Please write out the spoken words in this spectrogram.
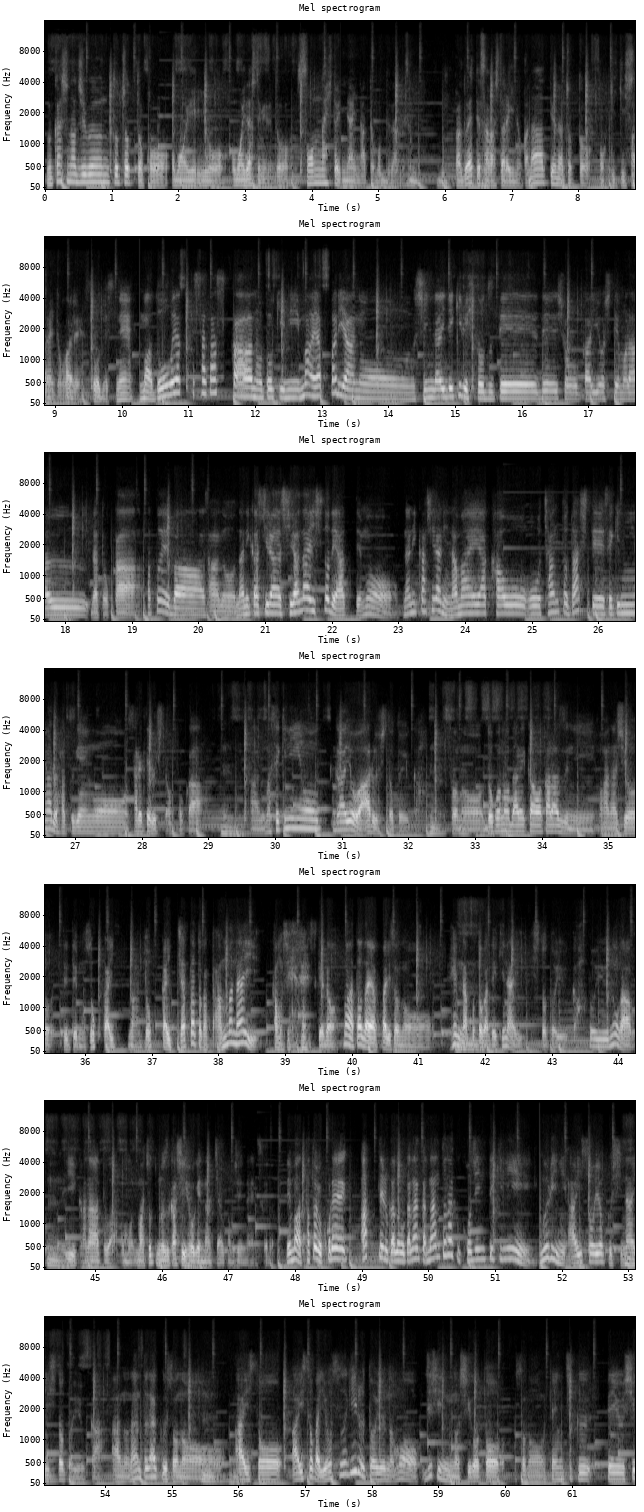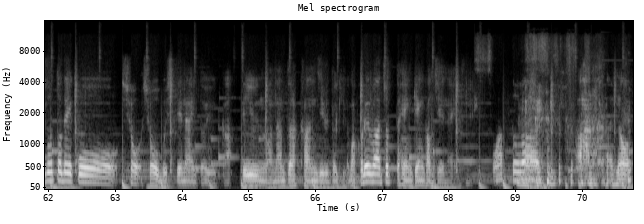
昔の自分とちょっとこう思いを思い出してみるとそんな人いないなって思ってたんですよ。うん。だからどうやって探したらいいのかなっていうのはちょっとお聞きしたいところで。はいはい。そうですね、まあ、どうやって探すかの時に、まあ、やっぱりあの信頼できる人づてで紹介をしてもらうだとか、例えばあの何かしら知らない人であっても、何かしらに名前や顔をちゃんと出して責任ある発言をされてる人とか、あのまあ、責任をが要はある人というか、うん。そのどこの誰か分からずにお話を出てもどっかい、まあ、どっか行っちゃったとかってあんまないかもしれないですけど、まあ、ただやっぱりその変なことができない人というか、そういうのがうん。いいかなとは思う、まあ、ちょっと難しい表現になっちゃうかもしれないですけど、でまあ、例えばこれ、合ってるかどうか、なんかなんとなく個人的に無理に愛想よくしない人というか、あのなんとなくそのうん。愛想愛想が良すぎるというのも、自身の仕事、その建築っていう仕事でこう勝負してないというか、っていうのはなんとなく感じる時が、まあ、これはちょっと偏見かもしれないですね。あとは、ああの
